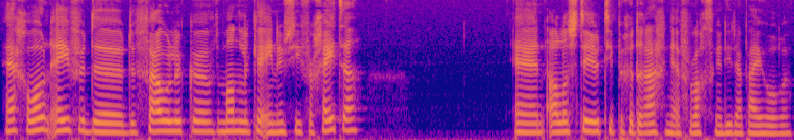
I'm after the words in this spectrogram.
Gewoon even de, de vrouwelijke of de mannelijke energie vergeten. En alle stereotype gedragingen en verwachtingen die daarbij horen.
